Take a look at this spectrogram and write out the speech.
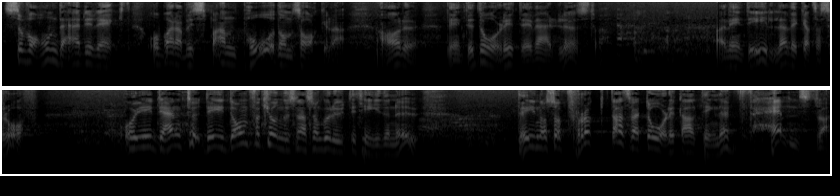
så var hon där direkt och bara bespann på de sakerna. Ja du, det är inte dåligt, det är värdelöst. Va? Ja, det är inte illa, det är katastrof. Och i den, det är de förkunnelserna som går ut i tiden nu. Det är något så fruktansvärt dåligt allting, det är hemskt. Va?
